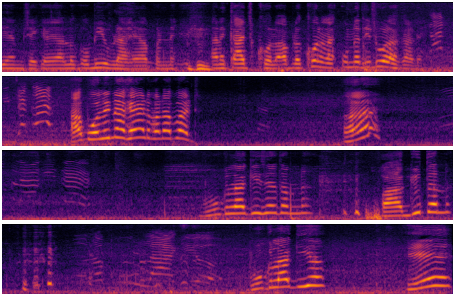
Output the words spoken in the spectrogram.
વેમ છે કે આ લોકો બીવડા છે આપણને. અને કાચ ખોલો. આપણે ખોલ ના ઉન્નતિ ડોળા કાઢે. હા બોલી ના હેડ ફટાફટ. હા? ભૂખ લાગી છે તમને? વાગ્યું તને? ભૂખ લાગી હે?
